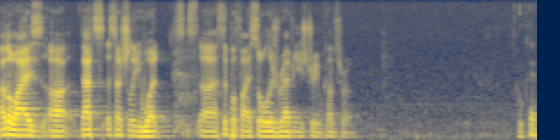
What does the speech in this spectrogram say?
Otherwise, uh, that's essentially what uh, Simplify Solar's revenue stream comes from. Okay.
